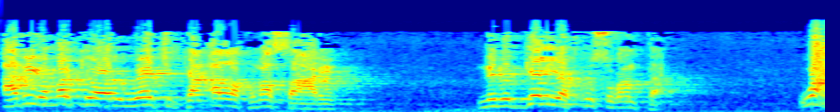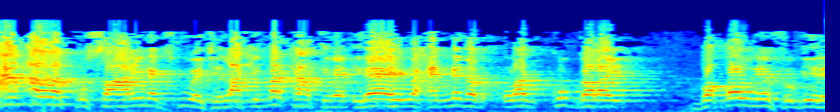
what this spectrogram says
adiga markii hore waajibkaan alla kuma saarin nabadgelyaad ku suganta waxaan alla ku saaray inaad isku waajibin laakiin markaad tira ilaahay waxaan nadar ula ku galay boqol neefoo geela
